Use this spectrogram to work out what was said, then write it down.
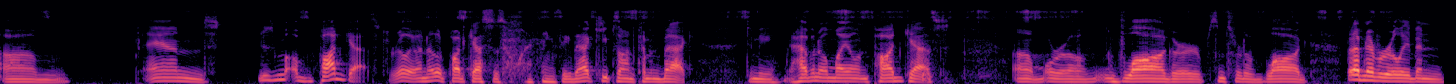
Um, and just a podcast, really. Another podcast is one of the things that keeps on coming back to me. Having on my own podcast um, or a vlog or some sort of blog, but I've never really been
